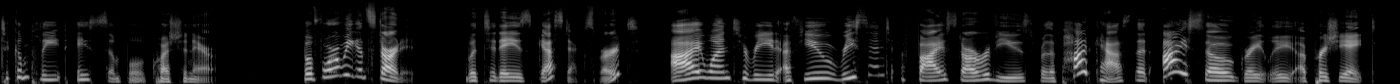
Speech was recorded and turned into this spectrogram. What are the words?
to complete a simple questionnaire. Before we get started with today's guest expert, I want to read a few recent five star reviews for the podcast that I so greatly appreciate.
